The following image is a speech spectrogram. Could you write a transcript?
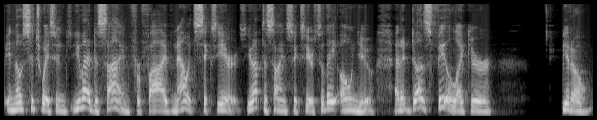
in those situations you had to sign for five now it's six years. You have to sign six years so they own you. And it does feel like you're you know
